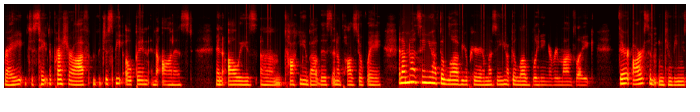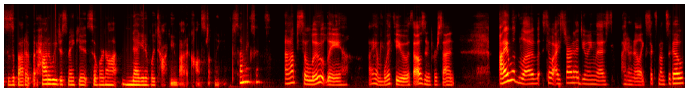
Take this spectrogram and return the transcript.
right? Just take the pressure off. but Just be open and honest and always um, talking about this in a positive way. And I'm not saying you have to love your period. I'm not saying you have to love bleeding every month. Like, there are some inconveniences about it, but how do we just make it so we're not negatively talking about it constantly? Does that make sense? Absolutely. I am with you a thousand percent. I would love, so I started doing this, I don't know, like six months ago.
